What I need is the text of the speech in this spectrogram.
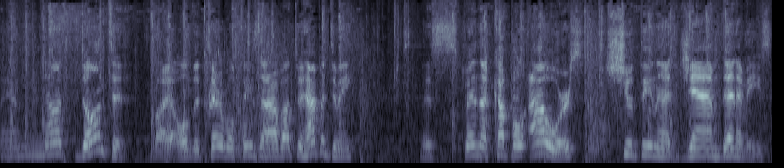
I am not daunted by all the terrible things that are about to happen to me. Let's spend a couple hours shooting at jammed enemies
